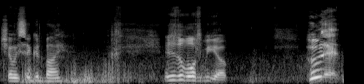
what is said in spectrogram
Shall we say goodbye? Into the water we go.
